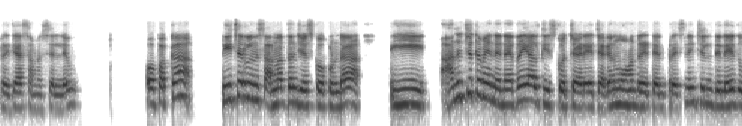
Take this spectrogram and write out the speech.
ప్రజా సమస్యలు లేవు. ఓ పక్క టీచర్లను సన్నద్ధం చేసుకోకుండా ఈ అనుచితమైన నిర్ణయాలు తీసుకొచ్చాడే జగన్మోహన్ రెడ్డి అని ప్రశ్నించింది లేదు.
